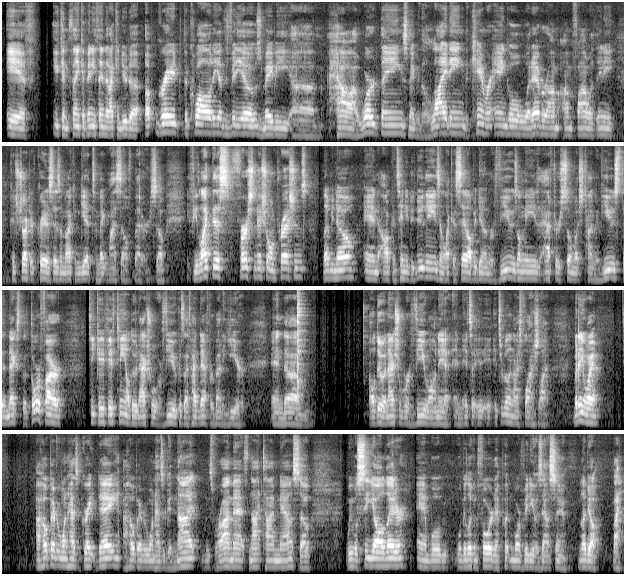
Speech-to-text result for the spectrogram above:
If you can think of anything that I can do to upgrade the quality of the videos, maybe um, how I word things, maybe the lighting, the camera angle, whatever, I'm, I'm fine with any constructive criticism I can get to make myself better. So if you like this first initial impressions, let me know and I'll continue to do these. And like I said, I'll be doing reviews on these after so much time of use. The next, the Thorfire TK15, I'll do an actual review because I've had that for about a year. And um, I'll do an actual review on it. And it's a, it's a really nice flashlight. But anyway, I hope everyone has a great day. I hope everyone has a good night. That's where I'm at. It's nighttime now, so we will see y'all later, and we'll we'll be looking forward to putting more videos out soon. Love y'all. Bye.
